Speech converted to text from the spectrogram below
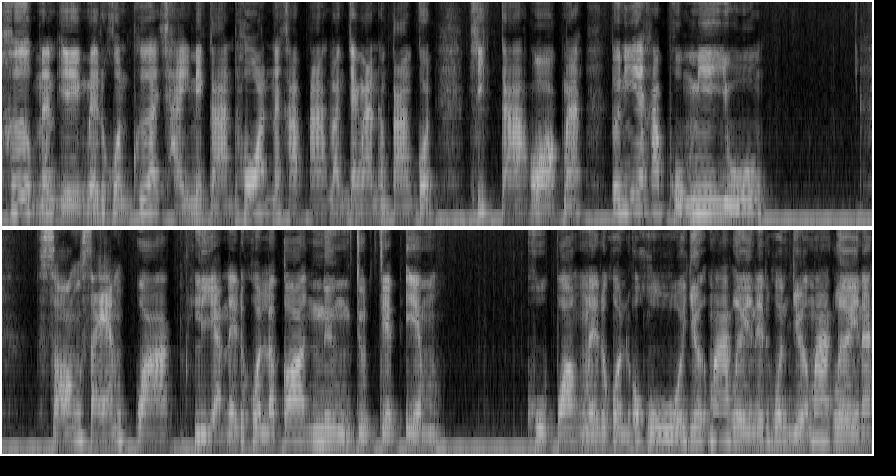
เพิ่มนั่นเองนะทุกคนเพื่อใช้ในการถอนนะครับอะหลังจากนั้นทำการกดคลิกกาออกนะ ตัวนี้นะครับผมมีอยู่2แสนกว่าเหรียญนะทุกคนแล้วก็ 1.7M คูปองนะทุกคนโอ้โหเยอะมากเลยนะทุกคนเยอะมากเลยนะ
